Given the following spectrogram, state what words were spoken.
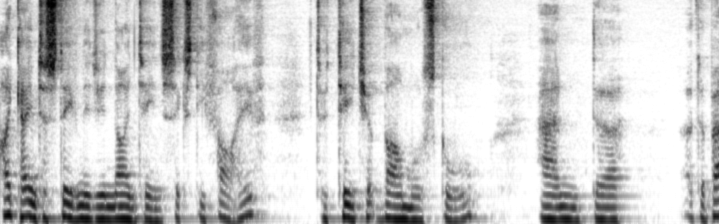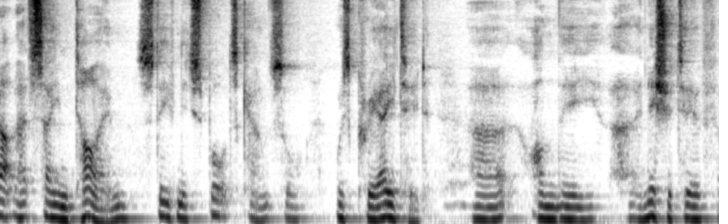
I came to Stevenage in 1965 to teach at Barnwell School, and uh, at about that same time, Stevenage Sports Council was created uh, on the uh, initiative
